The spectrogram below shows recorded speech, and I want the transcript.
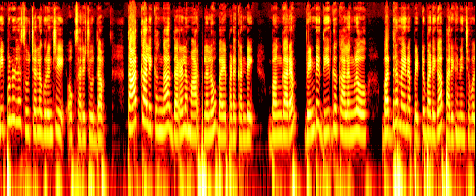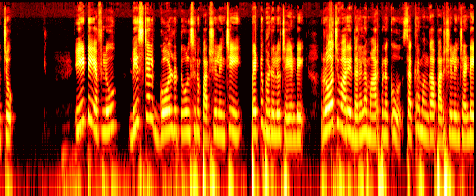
నిపుణుల సూచనల గురించి ఒకసారి చూద్దాం. తాత్కాలికంగా ధరల మార్పులలో భయపడకండి. బంగారం వెండి దీర్ఘకాలంలో భద్రమైన పెట్టుబడిగా పరిగణించవచ్చు. ఈటీఎఫ్లు డిజిటల్ గోల్డ్ టూల్స్ను పరిశీలించి పెట్టుబడులు చేయండి. రోజువారీ ధరల మార్పునకు సక్రమంగా పరిశీలించండి.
